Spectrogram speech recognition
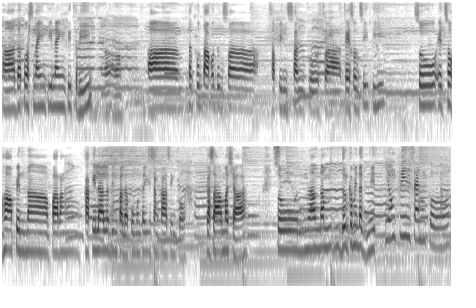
Ah, that was 1993. Oo. Ah, nagpunta ako dun sa sa pinsan ko sa Quezon City. So, it so happened na parang kakilala din pala pumunta yung isang kasing ko. Kasama siya. So, na, na, doon kami nag-meet. Yung pinsan ko,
